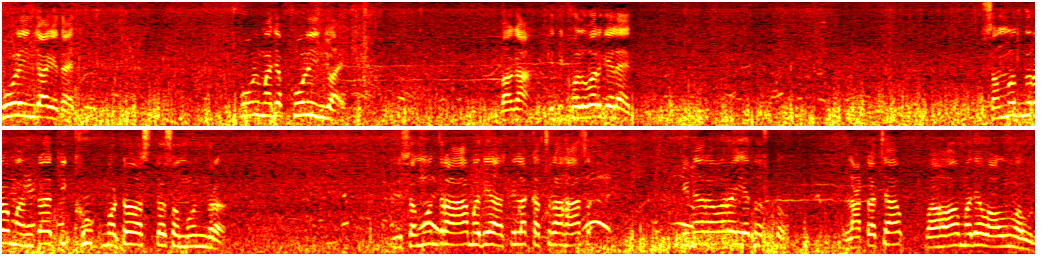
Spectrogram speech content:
फुल एन्जॉय घेत आहेत. फुल म्हणजे फुल एन्जॉय बघा किती खोलवर गेले आहेत समुद्र म्हणतं की खूप मोठं असतं समुद्र. आणि समुद्रामध्ये असलेला कचरा हा किनाऱ्यावर येत असतो. लाटाच्या वाहवामध्ये वाहून वाहून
